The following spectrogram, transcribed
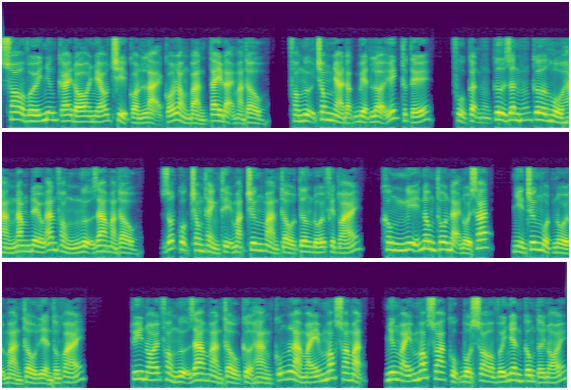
so với những cái đó nhéo chỉ còn lại có lòng bàn tay đại màn thầu, phòng ngự trong nhà đặc biệt lợi ích thực tế, phụ cận cư dân cơ hồ hàng năm đều ăn phòng ngự ra màn thầu, rốt cuộc trong thành thị mặt trưng màn thầu tương đối phiền thoái, không nghĩ nông thôn đại nổi sát, nhìn trưng một nồi màn thầu liền thông khoái. Tuy nói phòng ngự ra màn thầu cửa hàng cũng là máy móc xoa mặt, nhưng máy móc xoa cục bột so với nhân công tới nói,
